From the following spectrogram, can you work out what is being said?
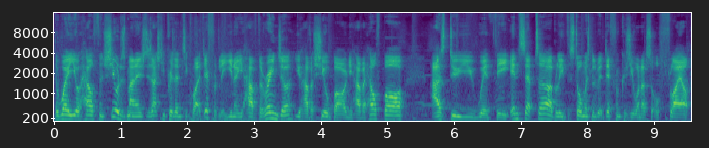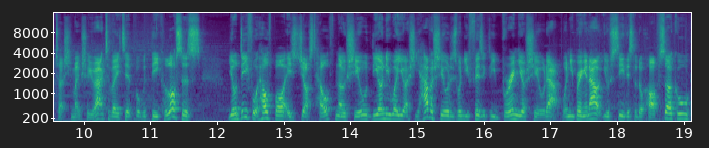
the way your health and shield is managed is actually presented quite differently. You know, you have the Ranger, you have a shield bar and you have a health bar, as do you with the Interceptor. I believe the Storm is a little bit different because you want to sort of fly up to actually make sure you activate it, but with the Colossus, your default health bar is just health, no shield. The only way you actually have a shield is when you physically bring your shield out. When you bring it out, you'll see this little half circle,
